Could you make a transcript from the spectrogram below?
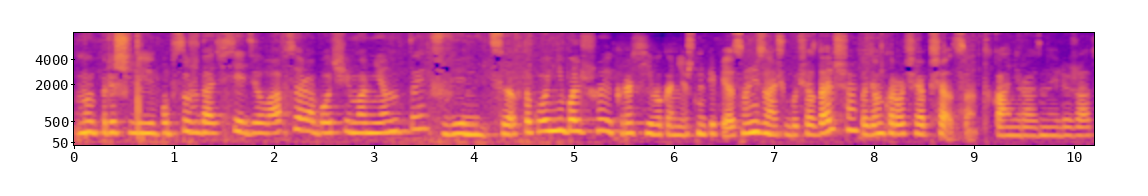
Мы пришли обсуждать все дела, все рабочие моменты моменты. Швейный цех такой небольшой. Красиво, конечно, пипец. Ну, не знаю, что будет сейчас дальше. Пойдем, короче, общаться. Ткани разные лежат.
